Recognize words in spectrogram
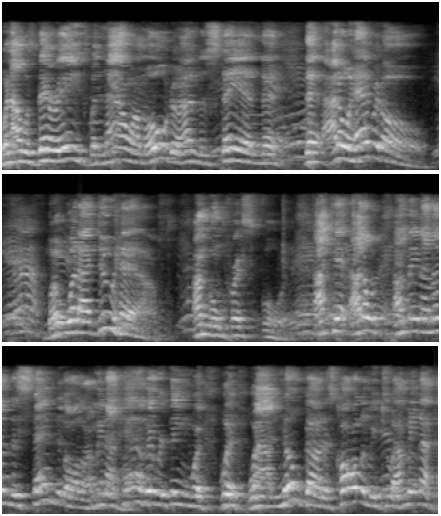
when I was their age, but now I'm older. I understand that, that I don't have it all. Yeah. But what I do have, I'm gonna press forward. I can't. I don't. I may not understand it all. I may not have everything where where, where I know God is calling me to. I may not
